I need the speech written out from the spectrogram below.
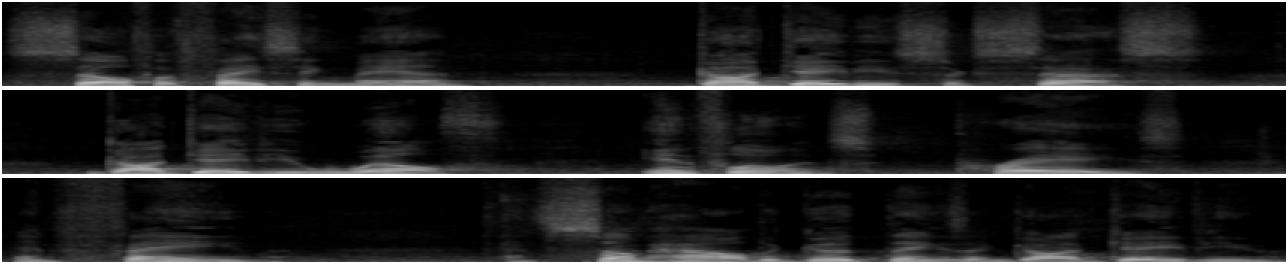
self effacing man. God gave you success, God gave you wealth, influence, praise, and fame. And somehow the good things that God gave you,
